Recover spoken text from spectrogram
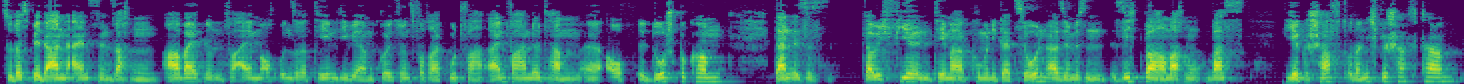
so dass wir da in einzelnen Sachen arbeiten und vor allem auch unsere Themen, die wir im Koalitionsvertrag gut reinverhandelt haben, äh, auch äh, durchbekommen. Dann ist es, glaube ich, viel ein Thema Kommunikation. Also wir müssen sichtbarer machen, was wir geschafft oder nicht geschafft haben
